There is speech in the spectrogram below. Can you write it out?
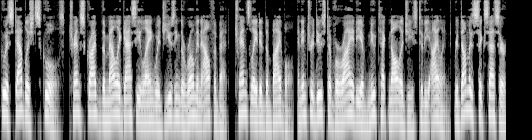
who established schools, transcribed the Malagasy language using the Roman alphabet, translated the Bible, and introduced a variety of new technologies to the island. Radama's successor,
